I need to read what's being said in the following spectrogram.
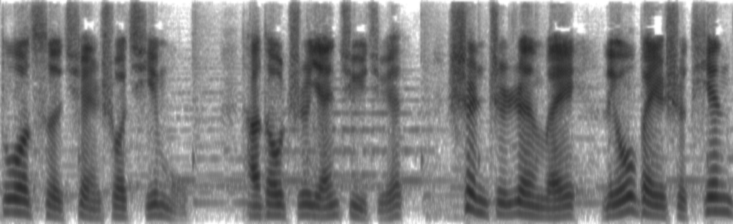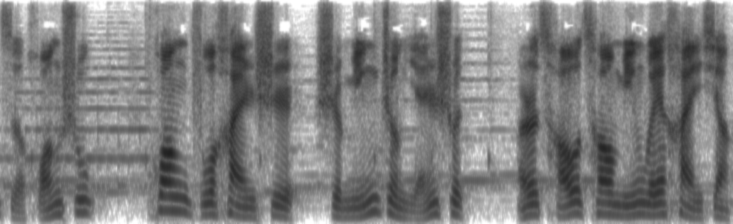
多次劝说其母，他都直言拒绝，甚至认为刘备是天子皇叔，匡扶汉室是名正言顺。而曹操名为汉相，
